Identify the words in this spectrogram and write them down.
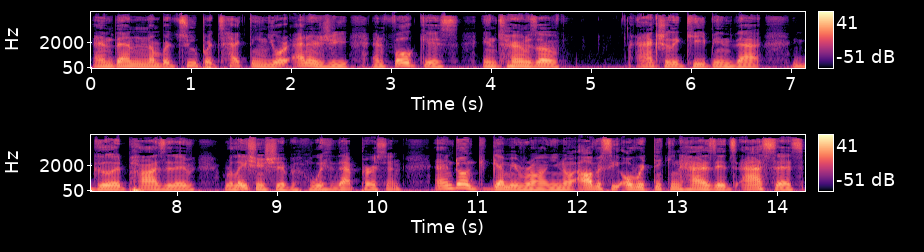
and then number two, protecting your energy and focus in terms of actually keeping that good positive relationship with that person and don't get me wrong you know obviously overthinking has its assets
